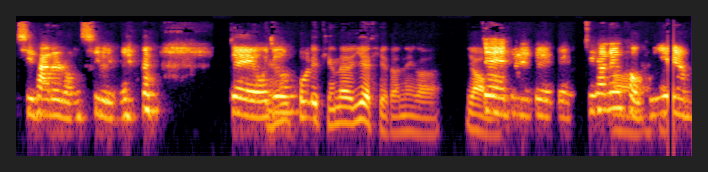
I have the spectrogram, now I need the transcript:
其他的容器里面。对，我就玻璃瓶的液体的那个药。对对对对，就像那个口服液嘛。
